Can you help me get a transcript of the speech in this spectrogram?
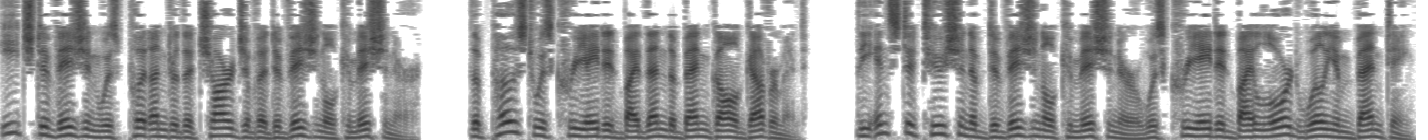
Each division was put under the charge of a divisional commissioner. The post was created by then the Bengal government. The institution of Divisional Commissioner was created by Lord William Bentinck.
